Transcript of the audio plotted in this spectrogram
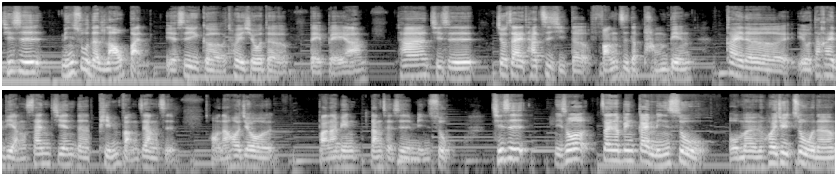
其实民宿的老板也是一个退休的北北啊，他其实就在他自己的房子的旁边盖了有大概两三间的平房这样子，哦，然后就。把那边当成是民宿，其实你说在那边盖民宿，我们会去住呢。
